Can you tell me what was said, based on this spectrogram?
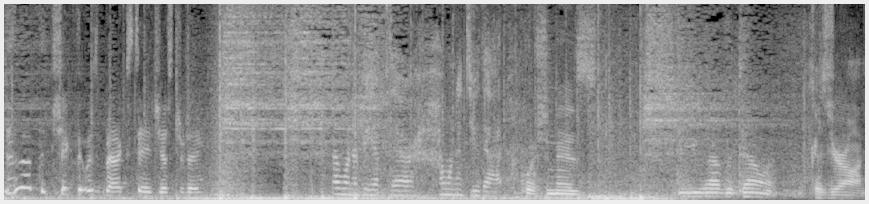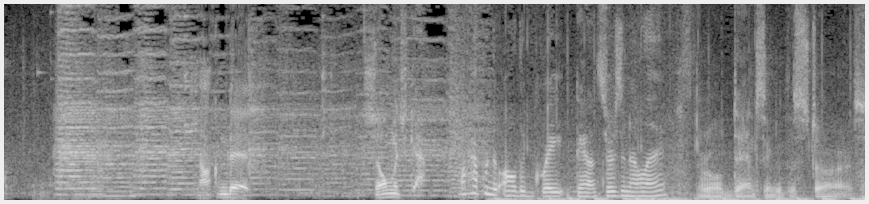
Isn't that the chick that was backstage yesterday? I want to be up there. I want to do that. Question is, do you have the talent? Because you're on. Knock 'em dead. So much gap. What happened to all the great dancers in LA? They're all dancing with the stars.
